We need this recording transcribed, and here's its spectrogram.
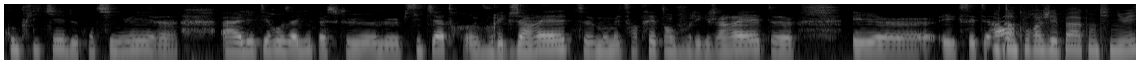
compliqué de continuer à allaiter Rosalie parce que le psychiatre voulait que j'arrête, mon médecin traitant voulait que j'arrête, et, euh, etc. Il t'encourageait pas à continuer?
